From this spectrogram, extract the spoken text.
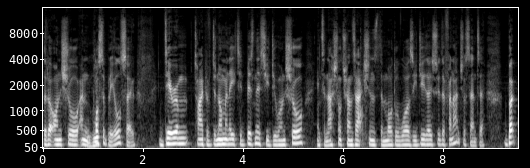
that are onshore and mm-hmm. possibly also dirham type of denominated business you do onshore, international transactions, the model was you do those through the financial center. But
